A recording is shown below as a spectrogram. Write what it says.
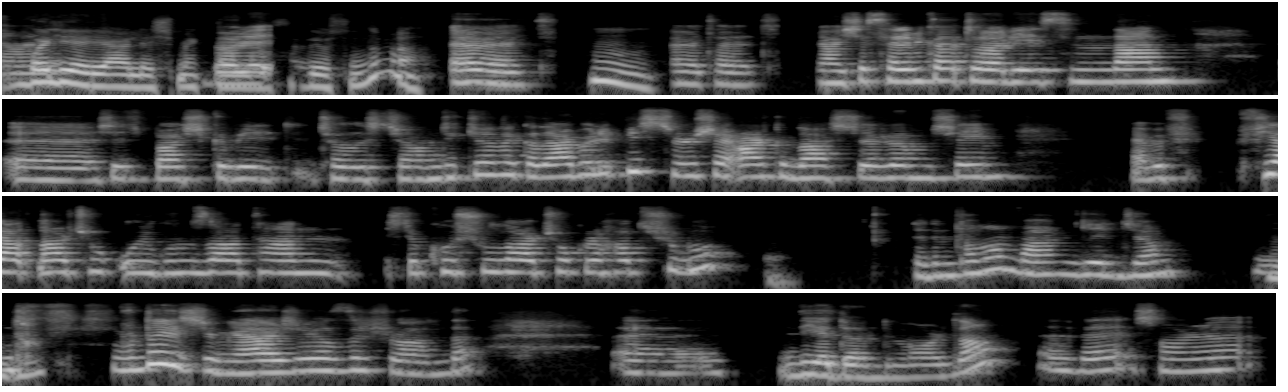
yani. Bali'ye yerleşmekten Böyle- bahsediyorsun değil mi? Evet. Hı. Evet evet. Yani işte seramik atölyesinden e, işte başka bir çalışacağım dükkana kadar böyle bir sürü şey arkadaşlarım şeyim yani fiyatlar çok uygun zaten işte koşullar çok rahat şu bu. Dedim tamam ben geleceğim. Burada yaşıyorum ya her şey hazır şu anda. E, diye döndüm oradan ve sonra e,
